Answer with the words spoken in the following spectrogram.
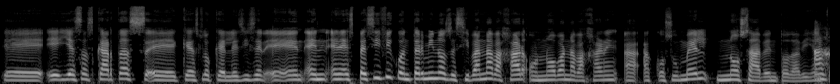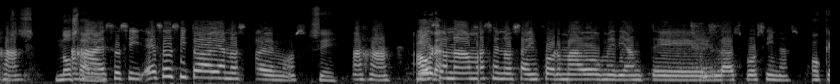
Eh, y esas cartas, eh, ¿qué es lo que les dicen? En, en- en específico, en términos de si van a bajar o no van a bajar en- a, a Cozumel, no saben todavía. Ajá. No Ajá, saben. eso sí, eso sí todavía no sabemos. Sí. Ajá. Y Ahora- eso nada más se nos ha informado mediante las bocinas. Ok,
